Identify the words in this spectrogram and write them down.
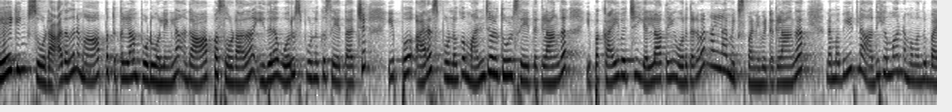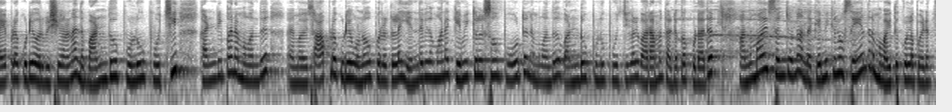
பேக்கிங் சோடா அதாவது நம்ம ஆப்பத்துக்கெல்லாம் போடுவோம் இல்லைங்களா? அந்த ஆப்ப சோடா தான் இதில் ஒரு ஸ்பூனுக்கு சேர்த்தாச்சு. இப்போது அரை ஸ்பூனுக்கு மஞ்சள் தூள் சேர்த்துக்கலாங்க. இப்போ கை வச்சு எல்லாத்தையும் ஒரு தடவை நல்லா மிக்ஸ் பண்ணி விட்டுக்கலாங்க. நம்ம வீட்டில் அதிகமாக நம்ம வந்து பயப்படக்கூடிய ஒரு விஷயம் என்னன்னா இந்த வண்டு புழு பூச்சி கண்டிப்பாக நம்ம வந்து நம்ம சாப்பிடக்கூடிய உணவுப் பொருட்களில் எந்த விதமான கெமிக்கல்ஸும் போட்டு நம்ம வந்து வண்டு புழு பூச்சிகள் வராமல் தடுக்கக்கூடாது. அந்த மாதிரி செஞ்சோன்னா அந்த கெமிக்கலும் சேர்ந்து நம்ம வயிற்றுக்குள்ளே போயிடும்.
